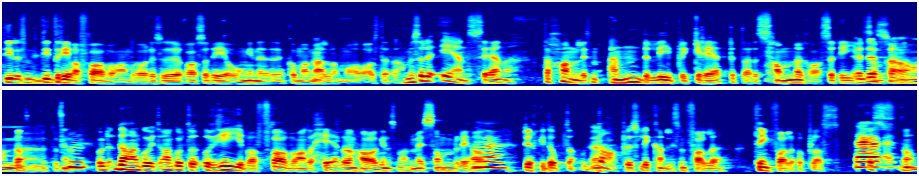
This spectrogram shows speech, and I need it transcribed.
de, liksom, de driver fra hverandre, og disse raseriet og ungene kommer mellom. og alt det der. Men så er det én scene der han liksom endelig blir grepet av det samme raseriet. Ja, det som sa henne. hun, eh. Ja. Og der han går, ut, han går ut og river fra hverandre hele den hagen som han møysommelig har Ja. dyrket opp. Da. Og Ja. da plutselig kan liksom falle, ting faller på plass. Det, Da- jeg sånn.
